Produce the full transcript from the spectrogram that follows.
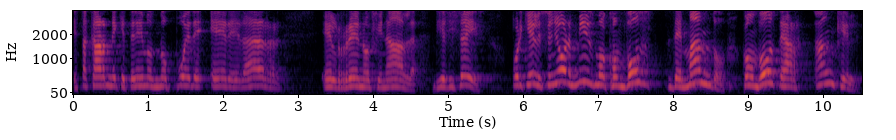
esta carne que tenemos no puede heredar el reino final. 16. Porque el Señor mismo con voz de mando, con voz de arcángel,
